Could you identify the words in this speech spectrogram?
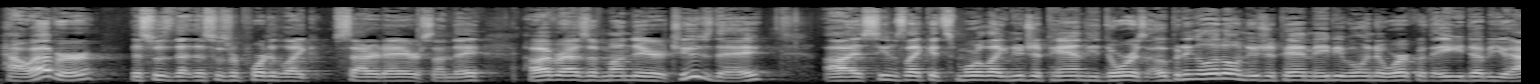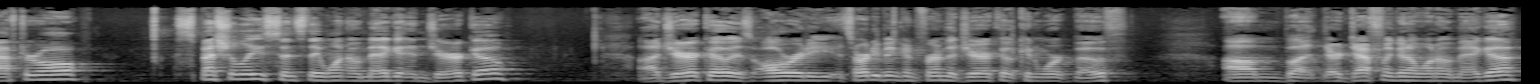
However, this was that this was reported like Saturday or Sunday. However, as of Monday or Tuesday, uh, it seems like it's more like New Japan. The door is opening a little. New Japan may be willing to work with AEW after all, especially since they want Omega and Jericho. Uh, Jericho is already it's already been confirmed that Jericho can work both, um, but they're definitely going to want Omega.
